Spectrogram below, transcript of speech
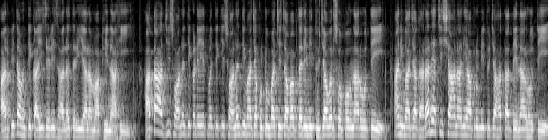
अर्पिता म्हणते काही जरी झालं तरी याला माफी नाही. आता आजी स्वानंदीकडे येत म्हणते की स्वानंदी माझ्या कुटुंबाची जबाबदारी मी तुझ्यावर सोपवणार होते आणि माझ्या घराण्याची शान आणि आबरू मी तुझ्या हातात देणार होती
